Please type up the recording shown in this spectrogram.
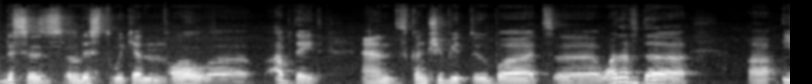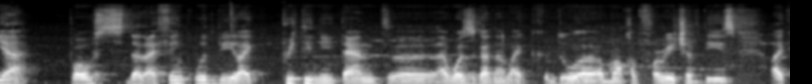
this is a list we can all update and contribute to. But one of the yeah posts that i think would be like pretty neat and uh, i was gonna like do a, mock-up for each of these like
